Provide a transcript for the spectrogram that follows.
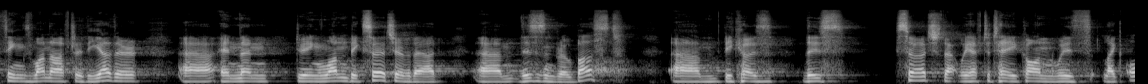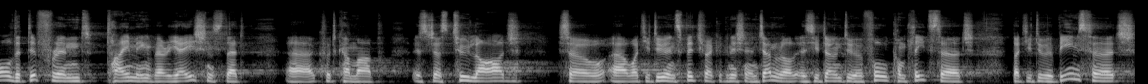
things one after the other uh, and then doing one big search over that, um, this isn't robust um, because this search that we have to take on with like all the different timing variations that uh, could come up is just too large. So uh, what you do in speech recognition in general is you don't do a full complete search, but you do a beam search.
